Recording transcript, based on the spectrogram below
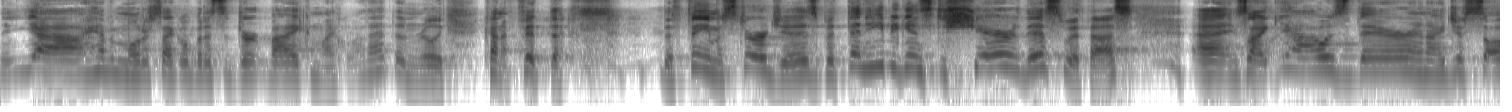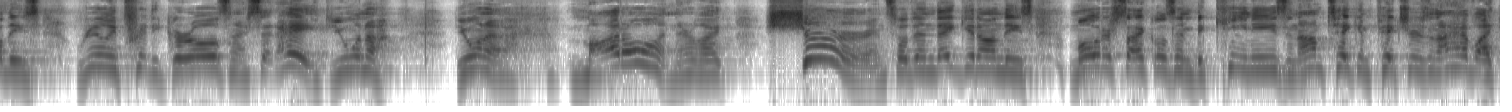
Yeah, I have a motorcycle, but it's a dirt bike. I'm like, well, that doesn't really kind of fit the the theme of Sturgis, but then he begins to share this with us. Uh, he's like, Yeah, I was there and I just saw these really pretty girls. And I said, Hey, do you want to do you want to model? And they're like, sure. And so then they get on these motorcycles and bikinis, and I'm taking pictures, and I have like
